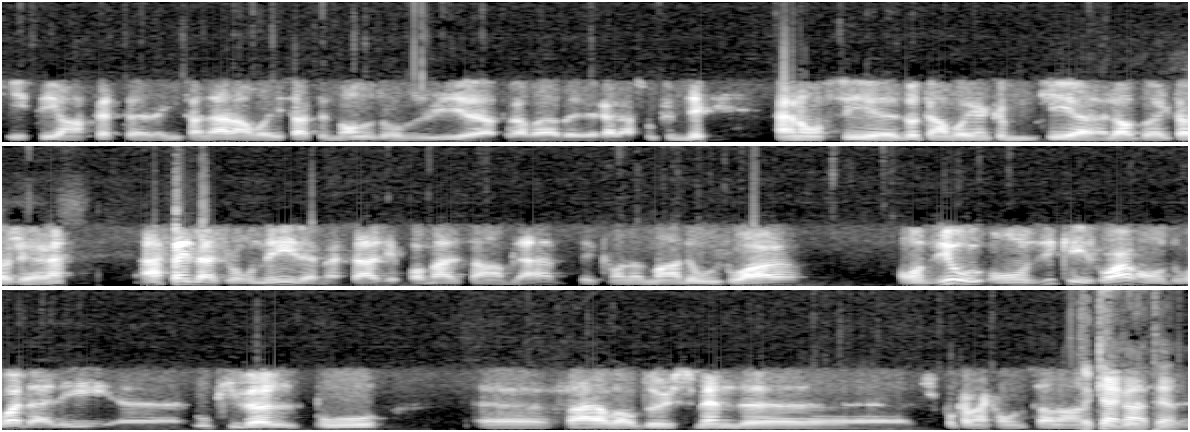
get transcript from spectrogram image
qui était, en fait, euh, la Ligue nationale a envoyé ça à tout le monde aujourd'hui à travers des relations publiques, annoncé, euh, eux autres, ont envoyé un communiqué à leur directeur gérant. À la fin de la journée, le message est pas mal semblable. C'est qu'on a demandé aux joueurs, on dit, on dit que les joueurs ont le droit d'aller où qu'ils veulent pour faire leurs deux semaines de, euh, je sais pas comment on dit ça. Dans De quarantaine.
